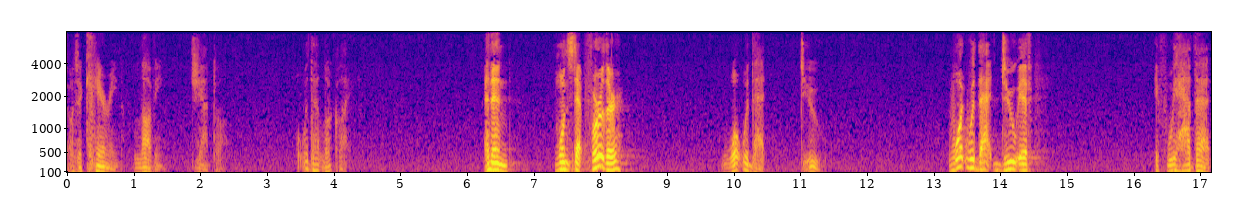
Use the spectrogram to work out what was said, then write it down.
That was a caring, loving, gentle. What would that look like? And then one step further, what would that do? What would that do if if we had that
